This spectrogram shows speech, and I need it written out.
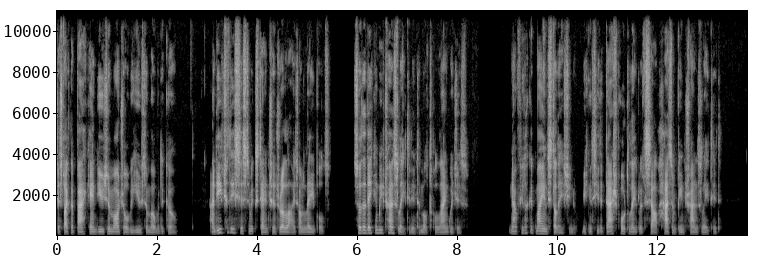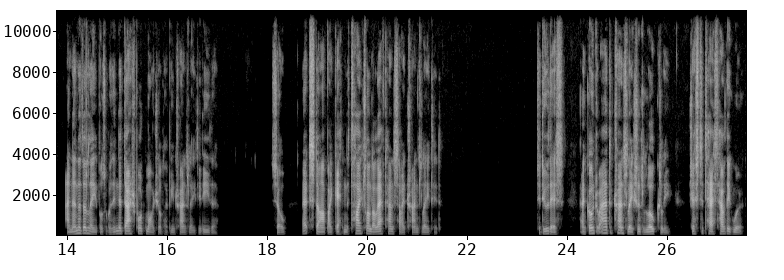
just like the backend user module we used a moment ago. And each of these system extensions relies on labels, so that they can be translated into multiple languages. Now if you look at my installation, we can see the dashboard label itself hasn't been translated, and none of the labels within the dashboard module have been translated either. So let's start by getting the title on the left hand side translated. To do this, I'm going to add the translations locally just to test how they work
